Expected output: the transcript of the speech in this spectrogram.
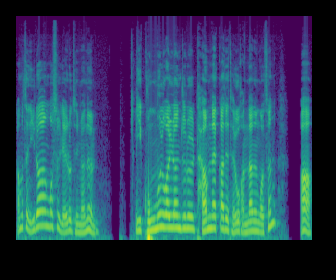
아무튼 이러한 것을 예로 들면은 이 곡물 관련주를 다음 날까지 들고 간다는 것은 아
